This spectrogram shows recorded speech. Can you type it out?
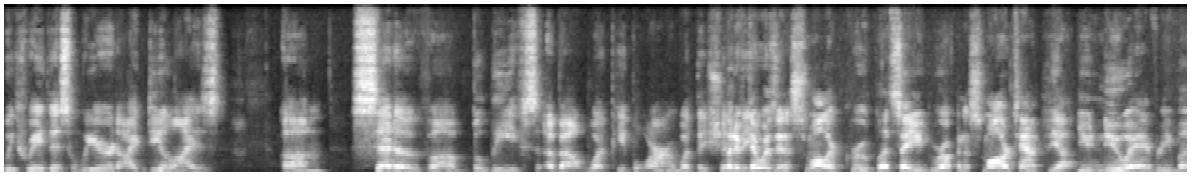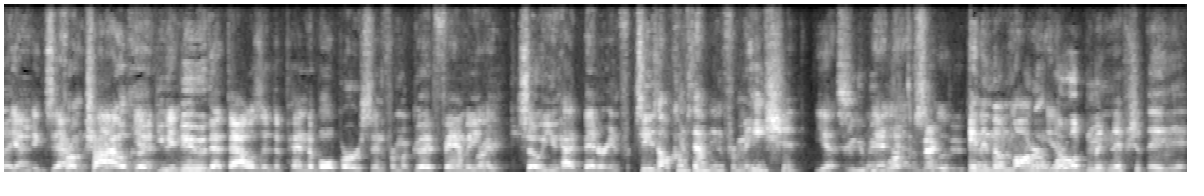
we create this weird, idealized um, set of uh, beliefs about what people are and what they should But be. if there was in a smaller group, let's say you grew up in a smaller town, yeah, you knew everybody Yeah, exactly. from childhood. Yeah, You yeah. knew that that was a dependable person from a good family, right, so you had better info. See, it all comes down to information. yes, You'd be and more absolute. connected. And in the modern Yeah. world, manipul- eh, eh,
